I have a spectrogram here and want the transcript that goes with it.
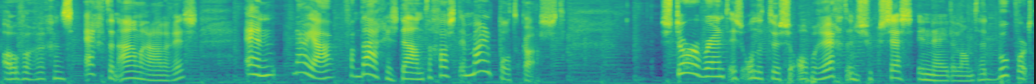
overigens echt een aanrader is. En nou ja, vandaag is Daan te gast in mijn podcast. Storybrand is ondertussen oprecht een succes in Nederland. Het boek wordt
